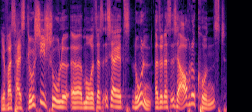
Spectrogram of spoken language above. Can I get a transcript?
Ja, was heißt Luschi-Schule, äh, Moritz? Das ist ja jetzt nun, also das ist ja auch eine Kunst.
